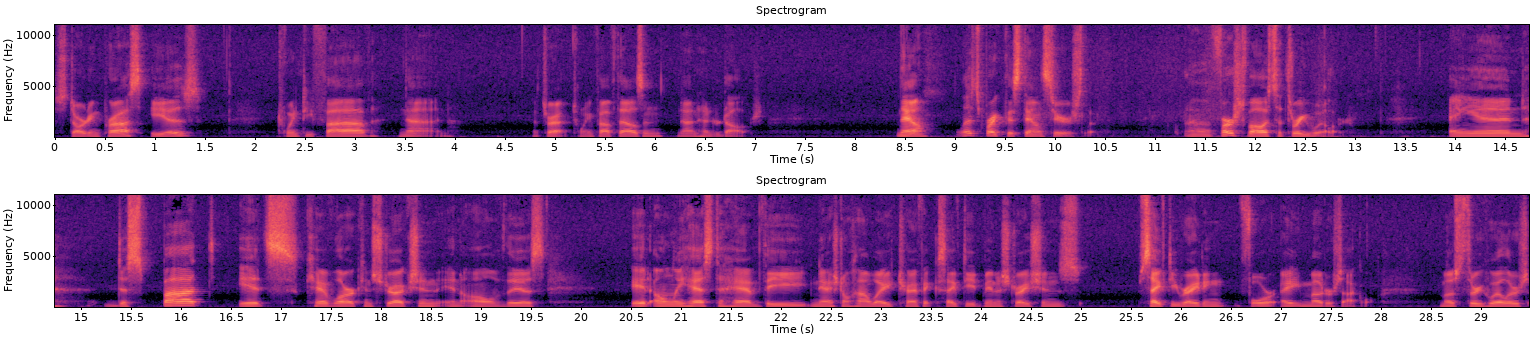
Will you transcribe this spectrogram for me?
Starting price is 25 nine. That's right, $25,900. Now, let's break this down seriously. Uh, first of all, it's a three wheeler. And despite its Kevlar construction and all of this, it only has to have the National Highway Traffic Safety Administration's safety rating for a motorcycle. Most three wheelers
